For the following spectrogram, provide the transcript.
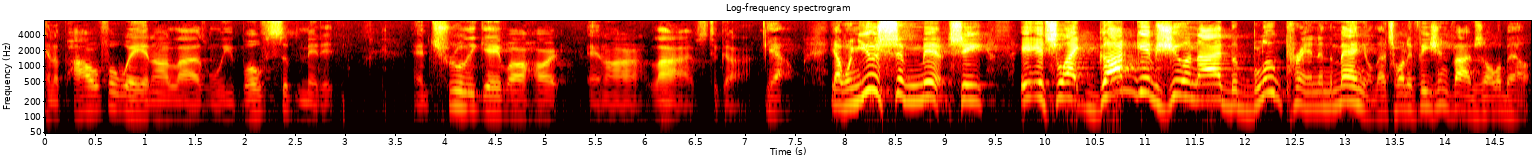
in a powerful way in our lives when we both submitted and truly gave our heart and our lives to God. Yeah. Yeah, when you submit, see, it's like God gives you and I the blueprint and the manual. That's what Ephesians 5 is all about.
